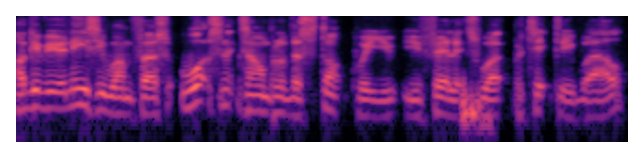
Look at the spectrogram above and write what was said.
I'll give you an easy one first. What's an example of a stock where you, you feel it's worked particularly well?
